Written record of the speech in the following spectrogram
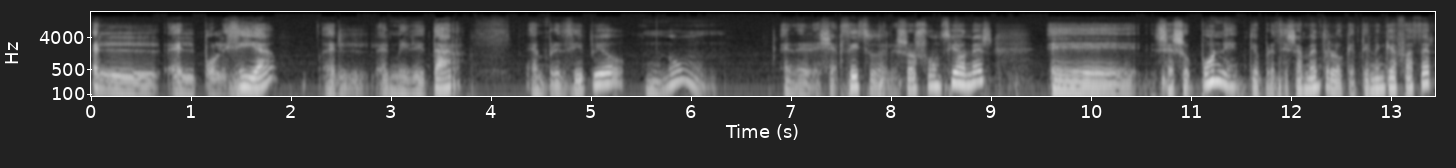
El, el policía, el, el militar, en principio, en el ejercicio de esas funciones, eh, se supone que precisamente lo que tienen que hacer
